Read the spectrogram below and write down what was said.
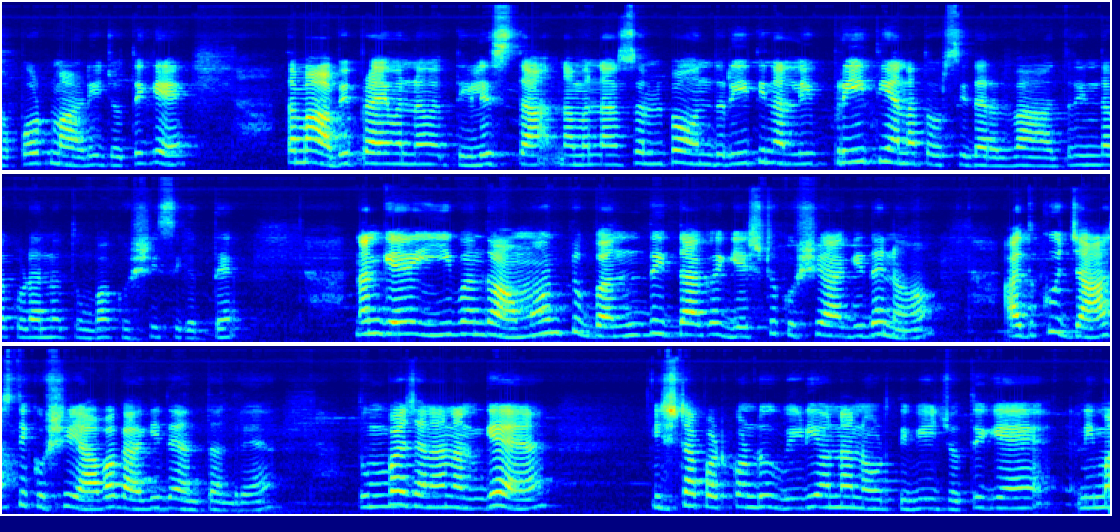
ಸಪೋರ್ಟ್ ಮಾಡಿ ಜೊತೆಗೆ ತಮ್ಮ ಅಭಿಪ್ರಾಯವನ್ನು ತಿಳಿಸ್ತಾ, ನಮ್ಮನ್ನು ಸ್ವಲ್ಪ ಒಂದು ರೀತಿನಲ್ಲಿ ಪ್ರೀತಿಯನ್ನು ತೋರಿಸಿದಾರಲ್ವಾ? ಅದರಿಂದ ಕೂಡ ತುಂಬ ಖುಷಿ ಸಿಗುತ್ತೆ. ನನಗೆ ಈ ಒಂದು ಅಮೌಂಟು ಬಂದಿದ್ದಾಗ ಎಷ್ಟು ಖುಷಿ ಆಗಿದೆನೋ ಅದಕ್ಕೂ ಜಾಸ್ತಿ ಖುಷಿ ಯಾವಾಗ ಆಗಿದೆ ಅಂತಂದರೆ, ತುಂಬ ಜನ ನನಗೆ ಇಷ್ಟಪಟ್ಕೊಂಡು ವಿಡಿಯೋನ ನೋಡ್ತೀವಿ. ಜೊತೆಗೆ ನಿಮ್ಮ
